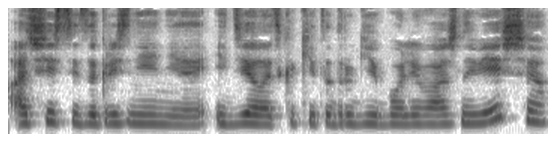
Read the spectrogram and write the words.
очистить загрязнения и делать какие-то другие более важные вещи.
